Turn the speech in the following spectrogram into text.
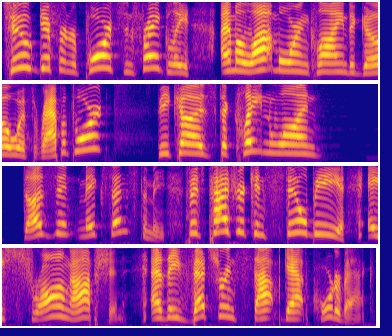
two different reports, and frankly, I'm a lot more inclined to go with Rapoport because the Clayton one doesn't make sense to me. Fitzpatrick can still be a strong option as a veteran stopgap quarterback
